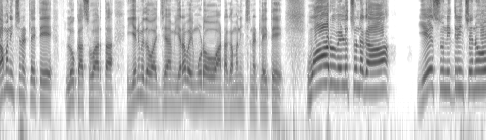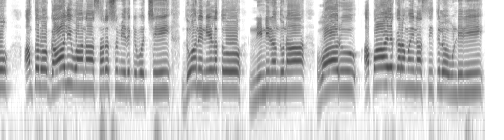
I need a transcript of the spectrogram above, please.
గమనించినట్లయితే లూకాసు వార్త ఎనిమిదవ అధ్యాయం ఇరవై మూడవ ఆట గమనించినట్లయితే వారు వెళ్ళుచుండగా యేసు నిద్రించెను అంతలో గాలివాన సరస్సు మీదకి వచ్చి దోనె నీళ్ళతో నిండినందున వారు అపాయకరమైన స్థితిలో ఉండిరి.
